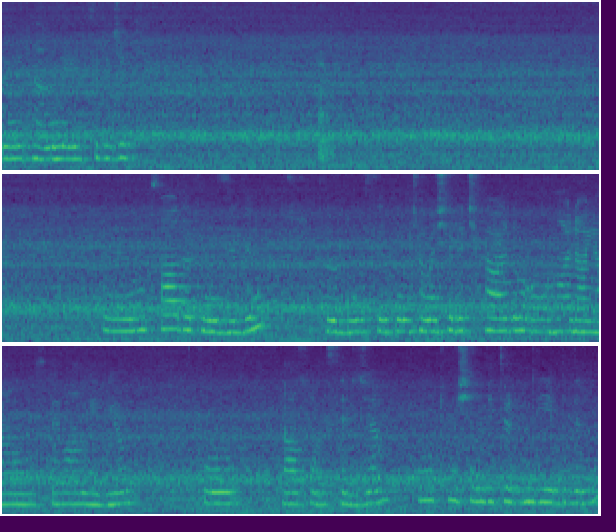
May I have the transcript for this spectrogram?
Beni kendime getirecek. Ee, mutfağı da temizledim. Süpürdüm, sildim, çamaşırı çıkardım ama hala yağmur devam ediyor. Onu daha sonra sereceğim. Ama tüm bitirdim diyebilirim.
